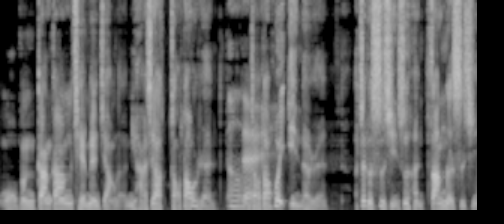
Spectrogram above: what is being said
我们刚刚前面讲了，你还是要找到人，嗯，找到会赢的人。这个事情是很脏的事情，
